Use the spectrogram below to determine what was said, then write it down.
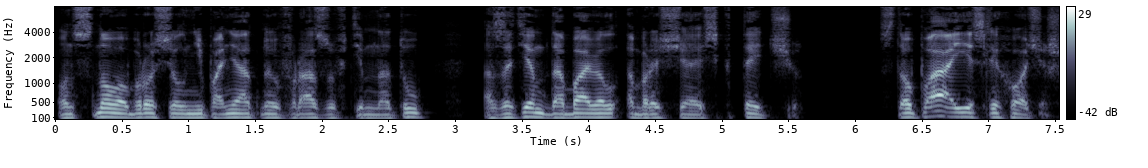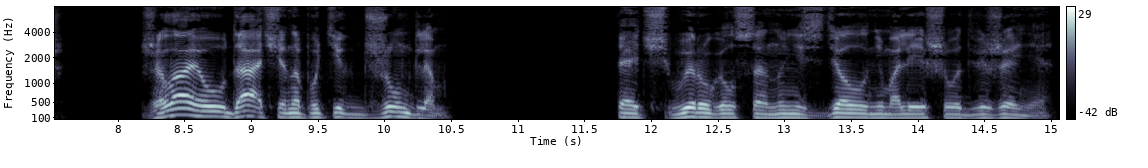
Он снова бросил непонятную фразу в темноту, а затем добавил, обращаясь к Тэтчу. «Ступай, если хочешь. Желаю удачи на пути к джунглям. Тэч выругался, но не сделал ни малейшего движения.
